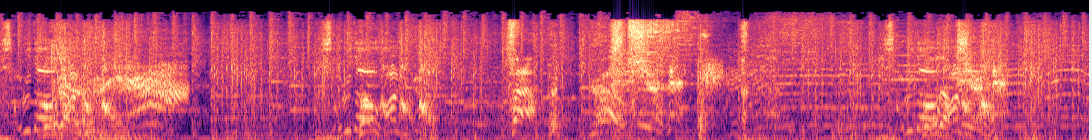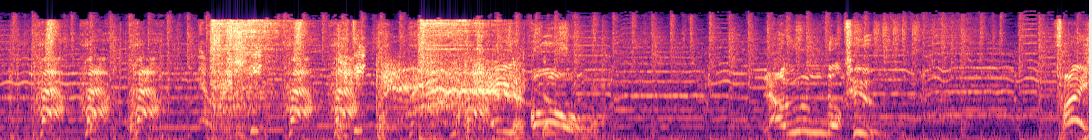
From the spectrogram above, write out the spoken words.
ショルダー。ハンドショルダーハン。ドショルダーハンラウンド2ファイ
